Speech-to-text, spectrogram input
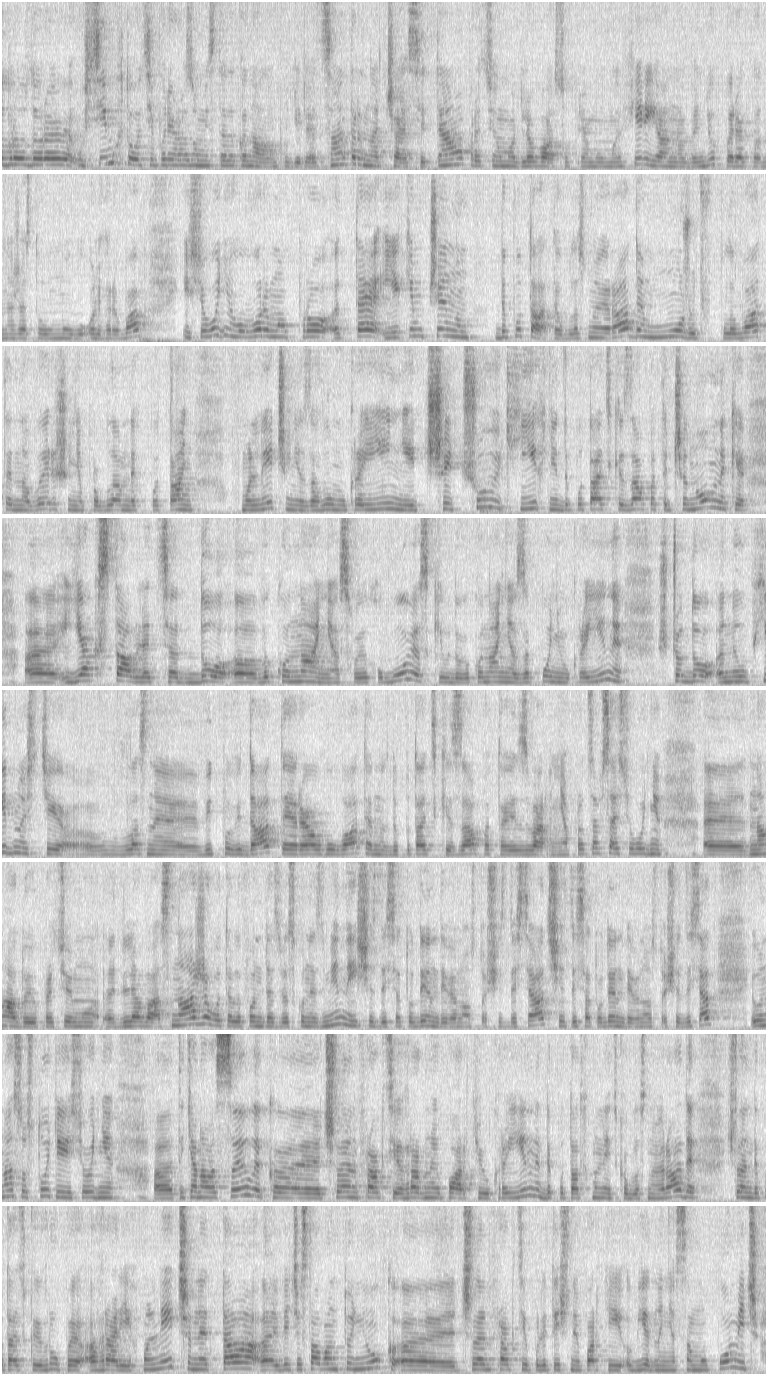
Доброго здоров'я усім, хто у цій порі разом із телеканалом Поділля Центр на часі тема. Працюємо для вас у прямому ефірі. Я Анна Бендюк, переклад на жестову мову Ольги Рибак. І сьогодні говоримо про те, яким чином депутати обласної ради можуть впливати на вирішення проблемних питань. Хмельниччині, загалом в Україні, чи чують їхні депутатські запити чиновники, е, як ставляться до е, виконання своїх обов'язків, до виконання законів України щодо необхідності е, власне відповідати, реагувати на депутатські запити і звернення. Про це все сьогодні нагадую. Працюємо для вас наживо. Телефон для зв'язку незмінний 61 90 60, 61 90 60. І у нас у студії сьогодні Тетяна Василик, е, член фракції аграрної партії України, депутат Хмельницької обласної ради, член депутатської групи аграрії Хмельниччини та е, В'ячеслав Антонюк, е, член фракції політичної партії Об'єднання Самопоміч,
